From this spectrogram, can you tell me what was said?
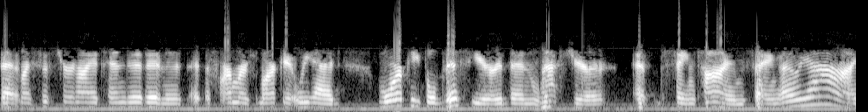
that my sister and I attended, and at, at the farmers market, we had more people this year than last year at the same time saying, "Oh yeah, I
